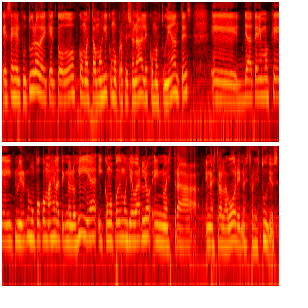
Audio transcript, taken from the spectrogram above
Ese es el futuro de que todos, como estamos aquí como profesionales, como estudiantes, eh, ya tenemos que incluirnos un poco más en la tecnología y cómo podemos llevarlo en nuestra, en nuestra labor, en nuestros estudios.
